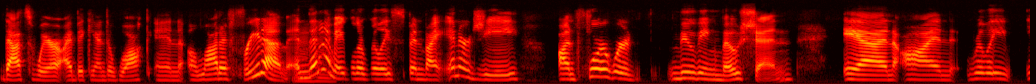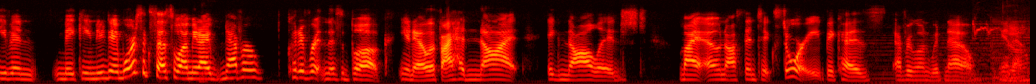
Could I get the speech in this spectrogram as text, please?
that's where I began to walk in a lot of freedom. And mm-hmm. then I'm able to really spend my energy on forward moving motion and on really even making Noonday more successful. I mean, I never could have written this book, you know, if I had not acknowledged my own authentic story because everyone would know, you yeah. know.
